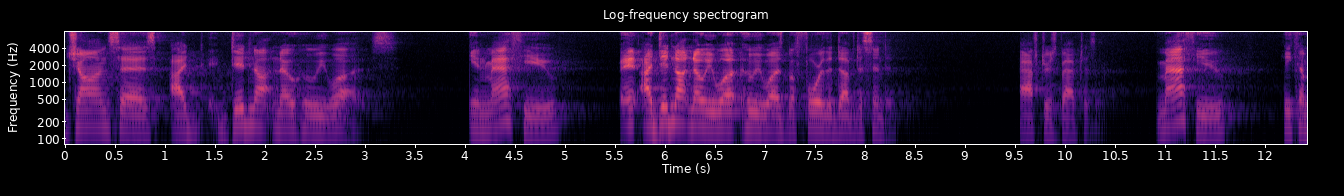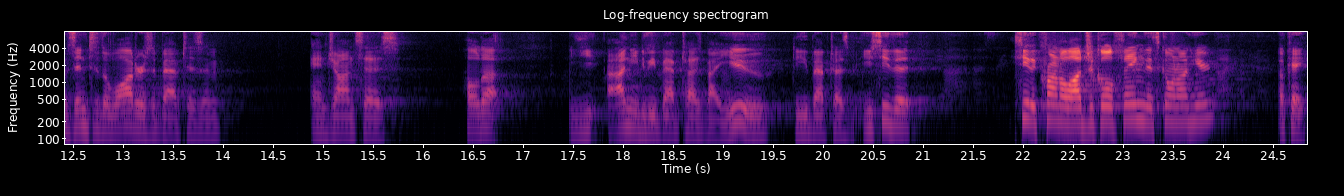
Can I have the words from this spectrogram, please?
John says, I did not know who he was. In Matthew, eh, I did not know who he was before the dove descended, after his baptism. Matthew, he comes into the waters of baptism, and John says, Hold up. I need to be baptized by you. Do you baptize? You see the, see the chronological thing that's going on here? Okay.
